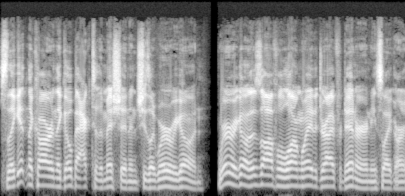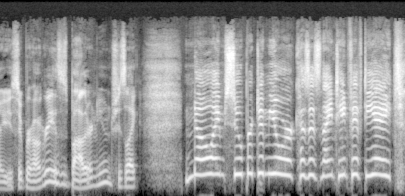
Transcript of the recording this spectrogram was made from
So they get in the car and they go back to the mission and she's like where are we going? Where are we going? This is an awful long way to drive for dinner. And he's like are you super hungry? Is this bothering you? And she's like no i'm super demure because it's 1958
